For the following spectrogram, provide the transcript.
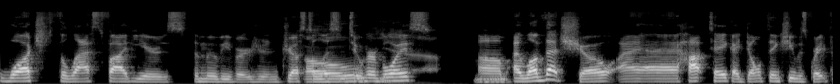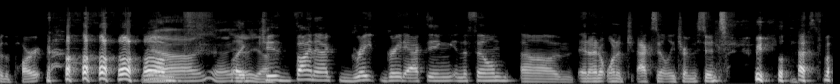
watched the last five years the movie version just to listen to Oh, her yeah. voice. Um, I love that show. I hot take. I don't think she was great for the part. Um, yeah, yeah, yeah, like yeah. she did fine act great great acting in the film um and i don't want to accidentally turn this into the last five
